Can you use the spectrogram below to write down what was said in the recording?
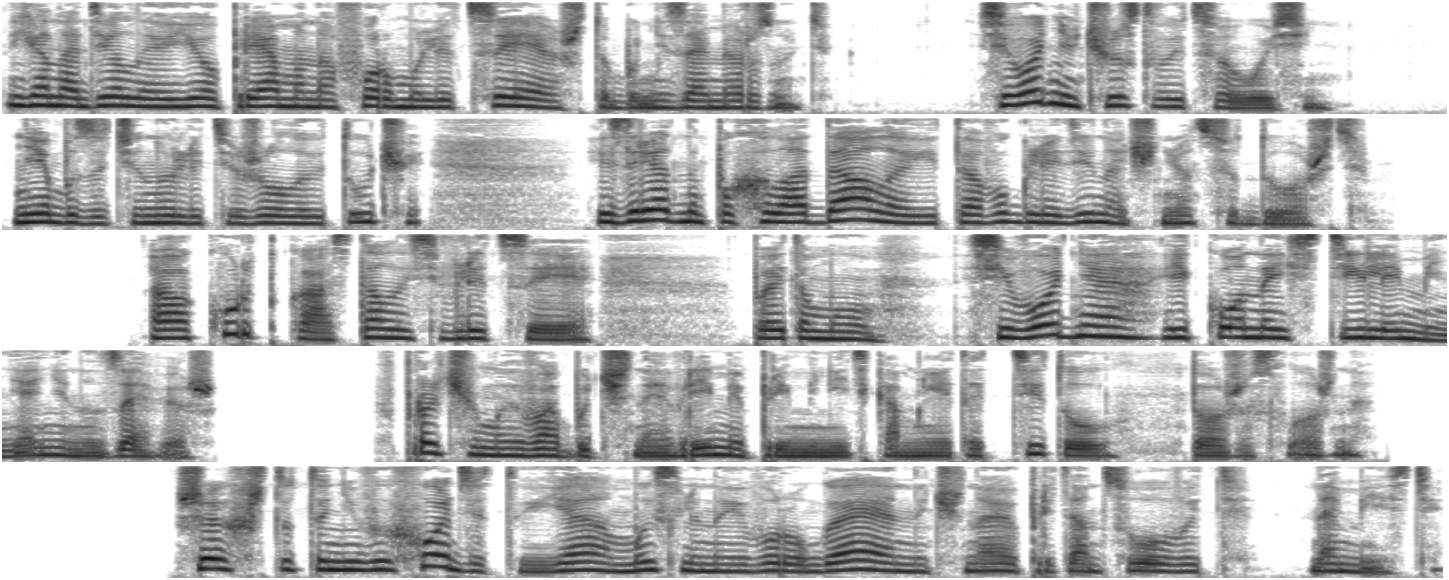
Я надела ее прямо на форму лицея, чтобы не замерзнуть. Сегодня чувствуется осень. Небо затянули тяжелые тучи, изрядно похолодало, и того, гляди, начнется дождь. А куртка осталась в лицее, поэтому сегодня иконой стиля меня не назовешь. Впрочем, и в обычное время применить ко мне этот титул тоже сложно. Шех что-то не выходит, и я, мысленно его ругая, начинаю пританцовывать на месте.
